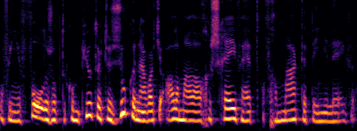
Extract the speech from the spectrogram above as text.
of in je folders op de computer te zoeken naar wat je allemaal al geschreven hebt of gemaakt hebt in je leven?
